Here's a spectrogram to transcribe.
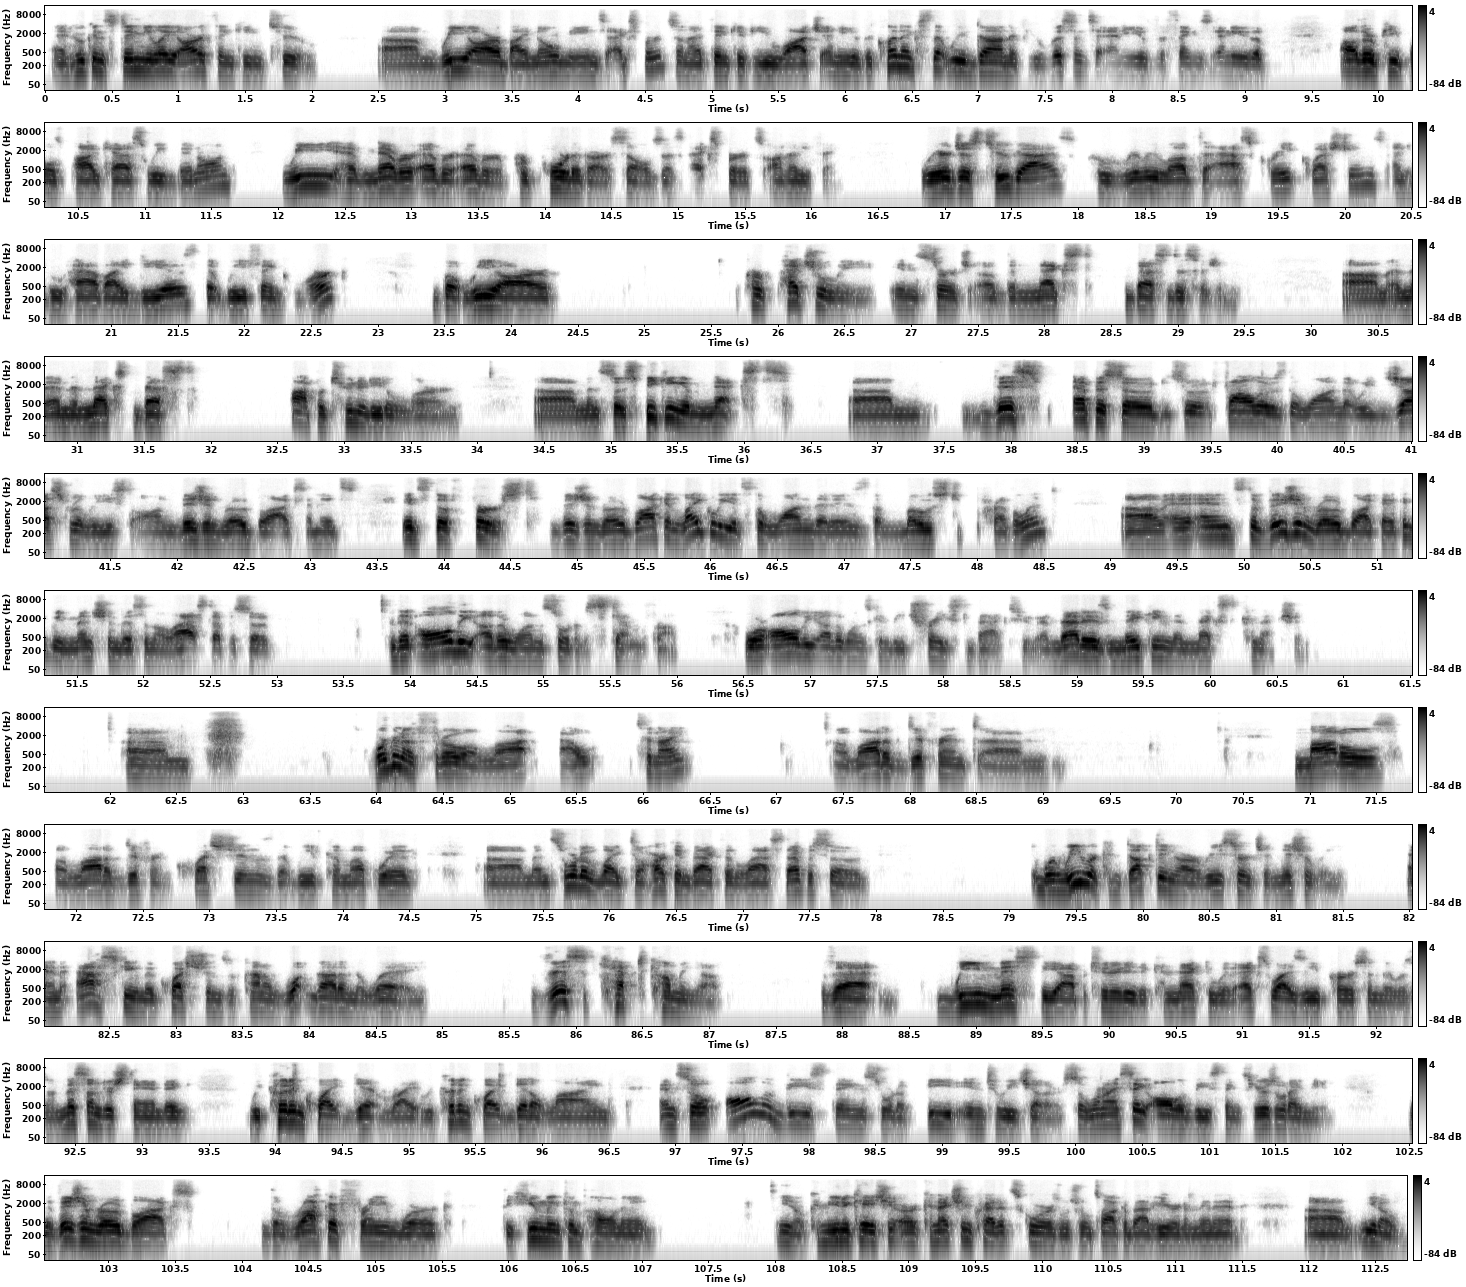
and who can stimulate our thinking too um, we are by no means experts. And I think if you watch any of the clinics that we've done, if you listen to any of the things, any of the other people's podcasts we've been on, we have never, ever, ever purported ourselves as experts on anything. We're just two guys who really love to ask great questions and who have ideas that we think work, but we are perpetually in search of the next best decision um, and, and the next best opportunity to learn. Um, and so, speaking of nexts, um, this episode sort of follows the one that we just released on vision roadblocks, and it's it's the first vision roadblock, and likely it's the one that is the most prevalent. Um, and, and it's the vision roadblock. I think we mentioned this in the last episode that all the other ones sort of stem from, or all the other ones can be traced back to, and that is making the next connection. Um, we're going to throw a lot out tonight, a lot of different um, models, a lot of different questions that we've come up with. Um, and sort of like to harken back to the last episode, when we were conducting our research initially and asking the questions of kind of what got in the way, this kept coming up that we missed the opportunity to connect with XYZ person. There was a misunderstanding. We couldn't quite get right. We couldn't quite get aligned. And so all of these things sort of feed into each other. So when I say all of these things, here's what I mean the vision roadblocks, the ROCA framework, the human component, you know, communication or connection credit scores, which we'll talk about here in a minute, um, you know,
